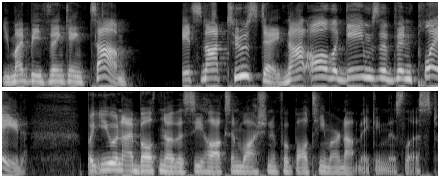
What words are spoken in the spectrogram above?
You might be thinking, Tom, it's not Tuesday. Not all the games have been played. But you and I both know the Seahawks and Washington football team are not making this list.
